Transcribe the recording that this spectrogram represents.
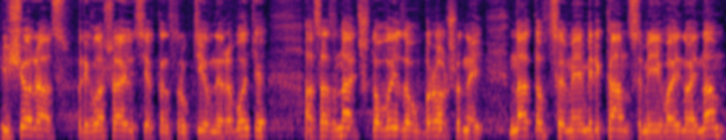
Еще раз приглашаю всех к конструктивной работе осознать, что вызов, брошенный натовцами, американцами и войной нам,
